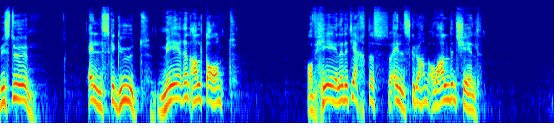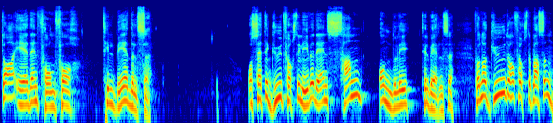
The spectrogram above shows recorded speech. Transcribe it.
Hvis du elsker Gud mer enn alt annet, av hele ditt hjerte, så elsker du Han av all din sjel. Da er det en form for tilbedelse. Å sette Gud først i livet, det er en sann åndelig tilbedelse. For når Gud har førsteplassen,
